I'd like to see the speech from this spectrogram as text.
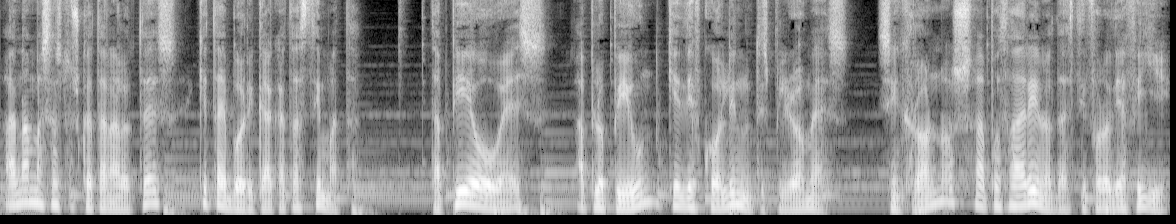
ανάμεσα στους καταναλωτές και τα εμπορικά καταστήματα. Τα POS απλοποιούν και διευκολύνουν τις πληρωμές, συγχρόνως αποθαρρύνοντας τη φοροδιαφυγή.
